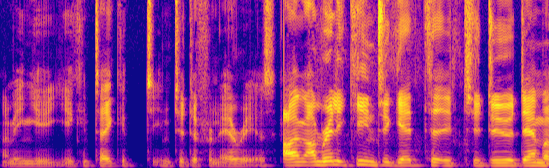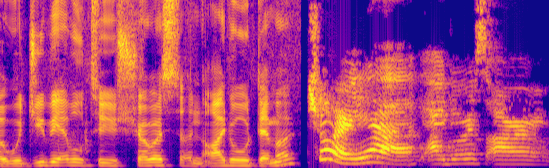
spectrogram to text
I mean, you, you can take it into different areas. I'm, I'm really keen to get to, to do a demo. Would you be able to show us an IDOR demo? Sure, yeah. IDORs are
